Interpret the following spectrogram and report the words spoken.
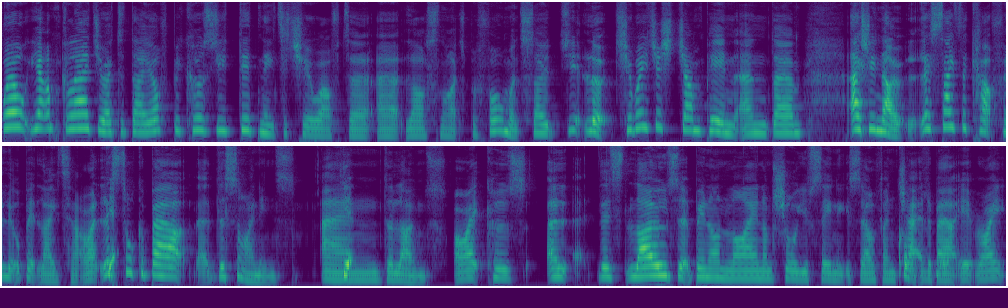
Well, yeah, I'm glad you had a day off because you did need to chill after uh, last night's performance. So, do you- look, should we just jump in and um, actually, no, let's save the cut for a little bit later. All right, let's talk about uh, the signings and the loans. All right, because uh, there's loads that have been online. I'm sure you've seen it yourself and course, chatted yeah. about it, right?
